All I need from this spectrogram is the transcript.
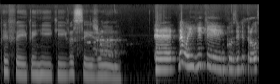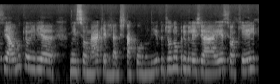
Perfeito, Henrique. E você, Joana? É, não, o Henrique, inclusive, trouxe algo que eu iria mencionar, que ele já destacou no livro, de eu não privilegiar esse ou aquele,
